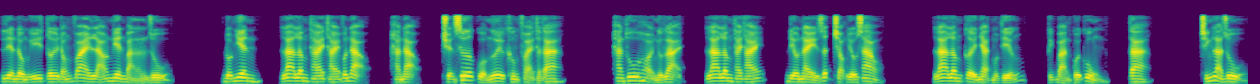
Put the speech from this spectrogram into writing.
liền đồng ý tới đóng vai lão niên bản dù đột nhiên, la lâm thái thái vấn đạo, hàn đạo, chuyện xưa của ngươi không phải thật ta? Hàn thu hỏi ngược lại, la lâm thái thái, điều này rất trọng yếu sao? La lâm cười nhạt một tiếng, kịch bản cuối cùng, ta. Chính là dù,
